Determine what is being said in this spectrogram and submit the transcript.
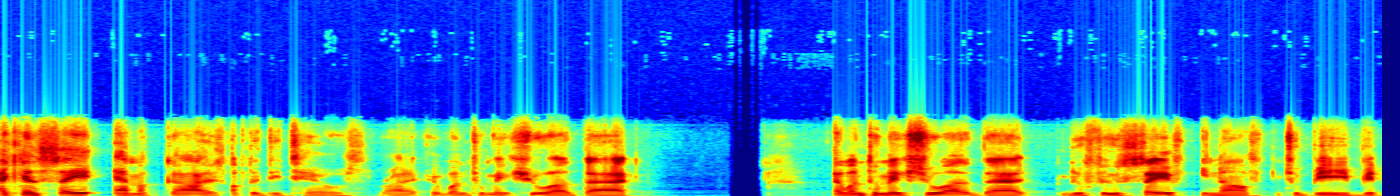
I can say I'm a guy of the details, right? I want to make sure that I want to make sure that you feel safe enough to be with,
